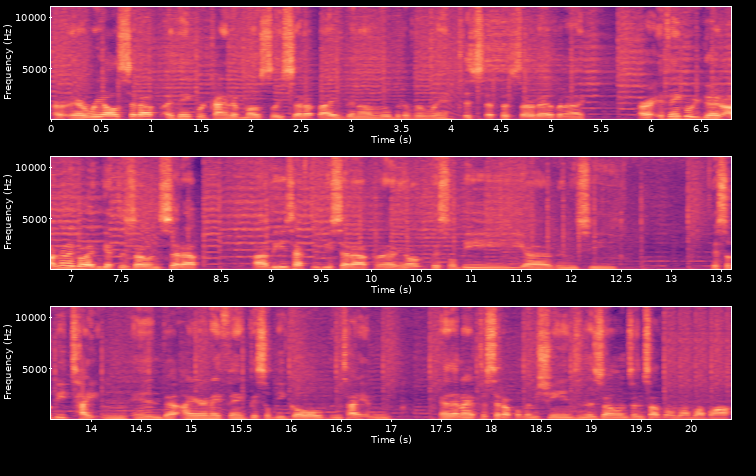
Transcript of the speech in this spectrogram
Are, are, we all set up? I think we're kind of mostly set up. I've been on a little bit of a rant this episode, haven't I? Alright, I think we're good. I'm gonna go ahead and get the zone set up. Uh, these have to be set up, uh, you know, this will be, uh, let me see, this will be Titan and uh, Iron, I think. This will be Gold and Titan. And then I have to set up all the machines and the zones and stuff, blah, blah, blah, blah.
